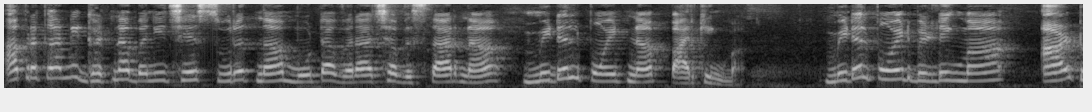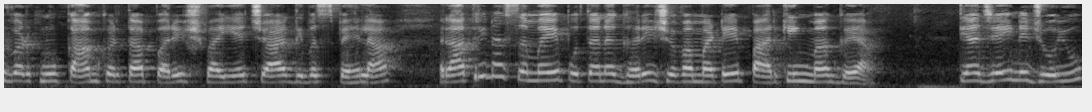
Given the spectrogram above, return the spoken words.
આ પ્રકારની ઘટના બની છે સુરતના મોટા વરાછા વિસ્તારના મિડલ પોઈન્ટના પાર્કિંગમાં. મિડલ પોઈન્ટ બિલ્ડિંગમાં આર્ટ વર્કનું કામ કરતા પરેશભાઈએ ચાર દિવસ પહેલાં રાત્રિના સમયે પોતાના ઘરે જવા માટે પાર્કિંગમાં ગયા. ત્યાં જઈને જોયું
